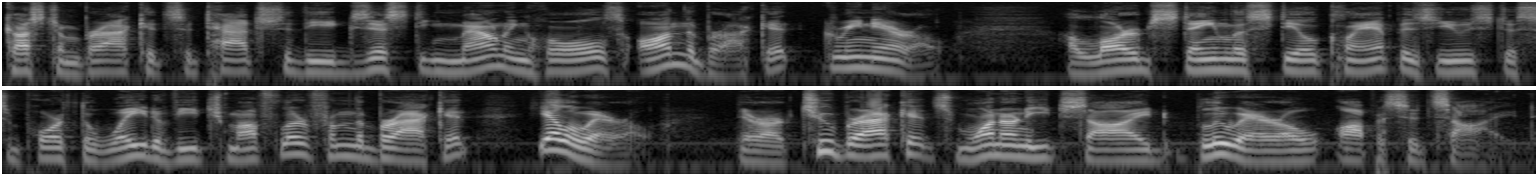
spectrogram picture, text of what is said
Custom brackets attached to the existing mounting holes on the bracket, green arrow. A large stainless steel clamp is used to support the weight of each muffler from the bracket, yellow arrow. There are two brackets, one on each side, blue arrow, opposite side.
